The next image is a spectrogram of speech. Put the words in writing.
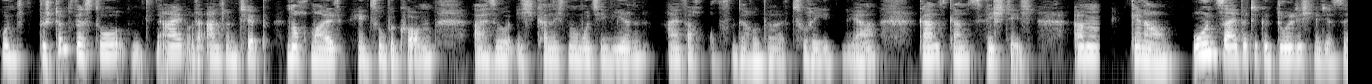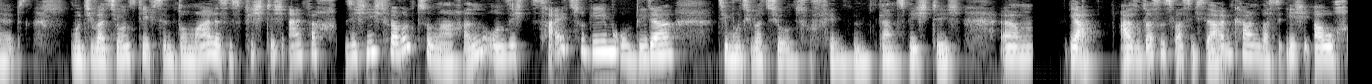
und bestimmt wirst du den einen oder anderen Tipp nochmal hinzubekommen. Also ich kann dich nur motivieren, einfach offen darüber zu reden. Ja, ganz, ganz wichtig. Ähm, genau. Und sei bitte geduldig mit dir selbst. Motivationstiefs sind normal. Es ist wichtig, einfach sich nicht verrückt zu machen und sich Zeit zu geben, um wieder die Motivation zu finden. Ganz wichtig. Ähm, ja, also das ist, was ich sagen kann, was ich auch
